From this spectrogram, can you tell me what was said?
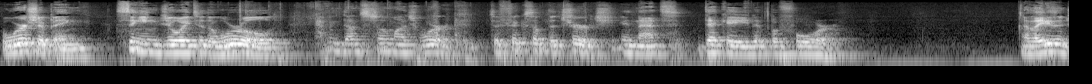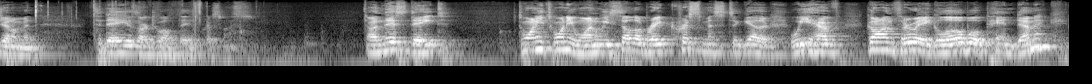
worshiping, singing joy to the world, having done so much work to fix up the church in that decade before. And ladies and gentlemen, today is our 12th day of Christmas. On this date, 2021, we celebrate Christmas together. We have gone through a global pandemic.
